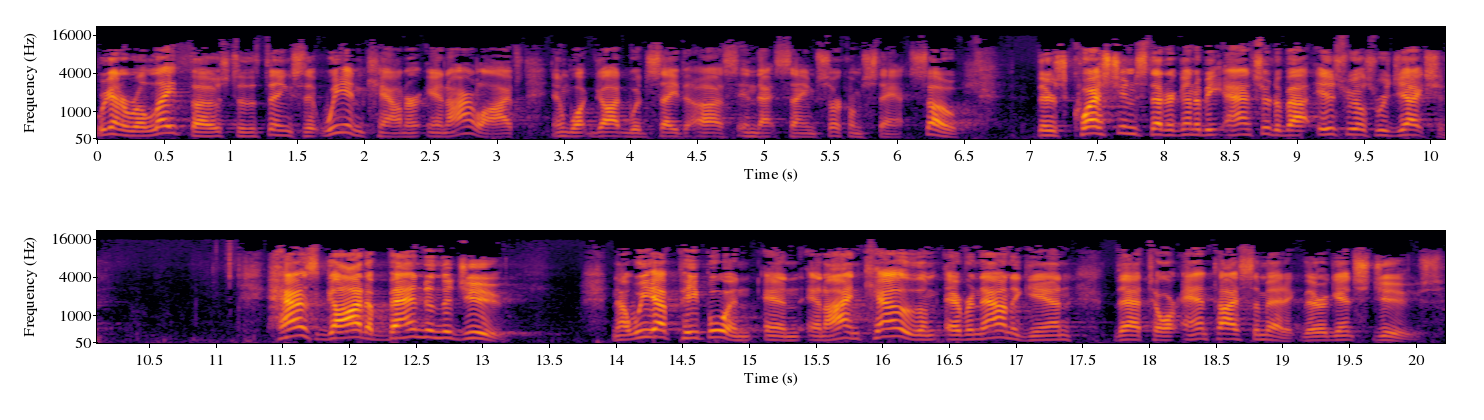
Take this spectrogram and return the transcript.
we're going to relate those to the things that we encounter in our lives and what God would say to us in that same circumstance. So, there's questions that are going to be answered about Israel's rejection. Has God abandoned the Jew? Now, we have people, and, and, and I encounter them every now and again, that are anti Semitic. They're against Jews.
